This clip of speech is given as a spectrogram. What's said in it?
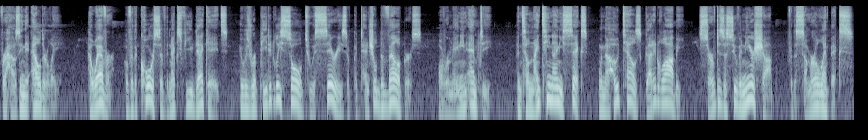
for housing the elderly. However, over the course of the next few decades, it was repeatedly sold to a series of potential developers while remaining empty until 1996 when the hotel's gutted lobby served as a souvenir shop for the Summer Olympics.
